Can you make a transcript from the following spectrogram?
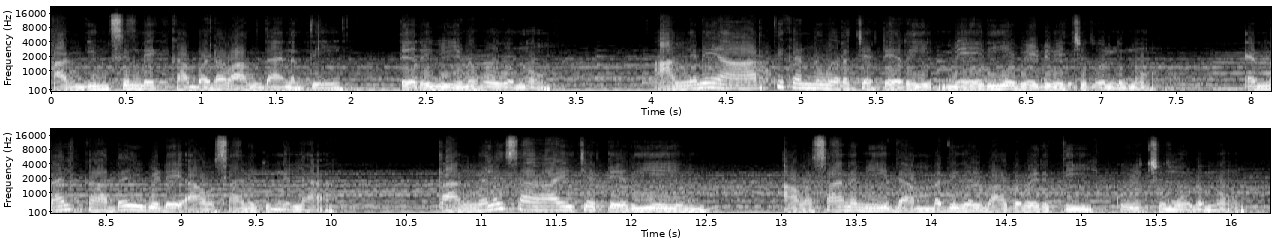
ഹഗിൻസിന്റെ കപട വാഗ്ദാനത്തിൽ ടെറി വീണുപോകുന്നു അങ്ങനെ ആർത്തി കണ്ണു നിറച്ച ടെറി മേരിയെ വെടിവെച്ചു കൊല്ലുന്നു. എന്നാൽ കഥ ഇവിടെ അവസാനിക്കുന്നില്ല. തങ്ങളെ സഹായിച്ച ടെറിയെയും അവസാനം ഈ ദമ്പതികൾ വകവരുത്തി കുഴിച്ചു മൂടുന്നു.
